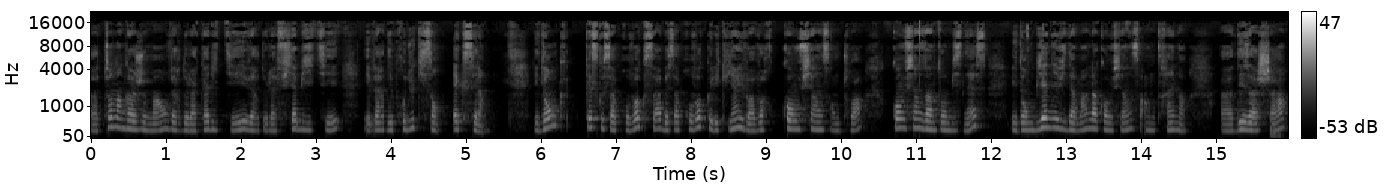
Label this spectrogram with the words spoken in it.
euh, ton engagement vers de la qualité, vers de la fiabilité et vers des produits qui sont excellents. Et donc, qu'est-ce que ça provoque ça? Ben, Ça provoque que les clients ils vont avoir confiance en toi, confiance dans ton business, et donc bien évidemment la confiance entraîne des achats,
